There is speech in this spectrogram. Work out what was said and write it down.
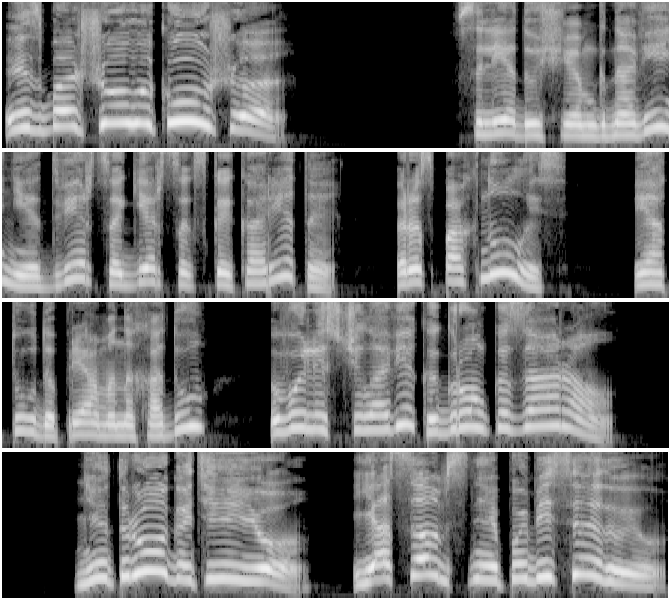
из Большого Куша!» В следующее мгновение дверца герцогской кареты распахнулась, и оттуда прямо на ходу вылез человек и громко заорал. «Не трогайте ее! Я сам с ней побеседую!»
